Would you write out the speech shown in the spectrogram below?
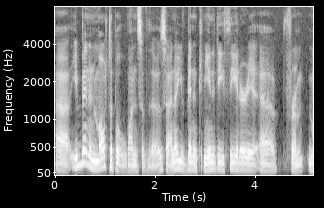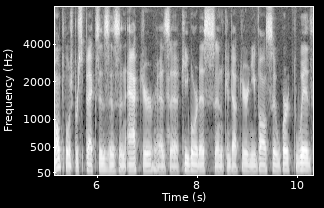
uh, you've been in multiple ones of those. So I know you've been in community theater uh, from multiple perspectives as an actor, as a keyboardist and conductor, and you've also worked with.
